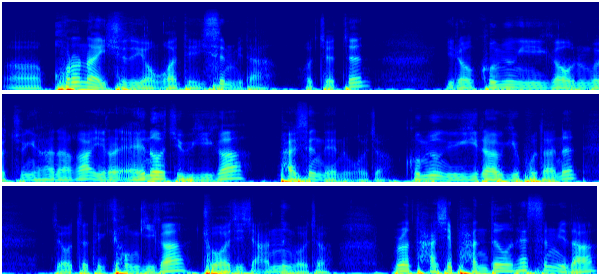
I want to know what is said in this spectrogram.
어, 코로나 이슈도 연관돼 있습니다. 어쨌든 이런 금융 위기가 오는 것 중에 하나가 이런 에너지 위기가 발생되는 거죠. 금융 위기라기보다는 이제 어쨌든 경기가 좋아지지 않는 거죠. 물론 다시 반등은 했습니다.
